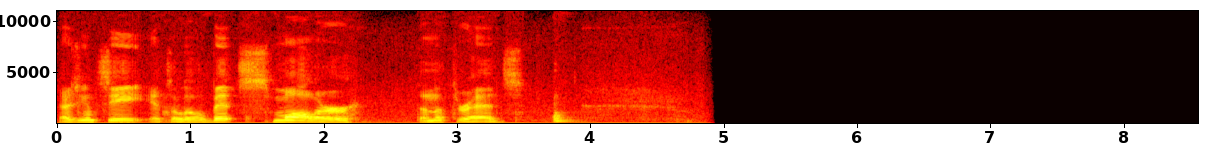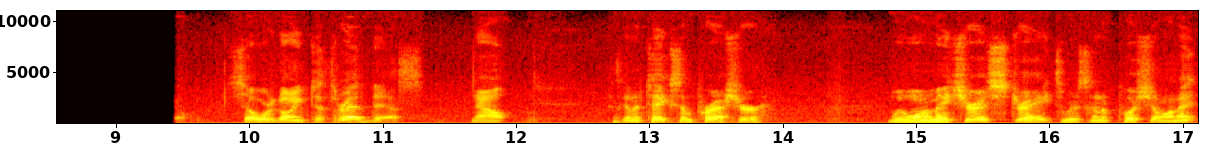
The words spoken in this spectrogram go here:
As you can see, it's a little bit smaller than the threads. So we're going to thread this. Now, it's going to take some pressure. We want to make sure it's straight, so we're just going to push on it.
